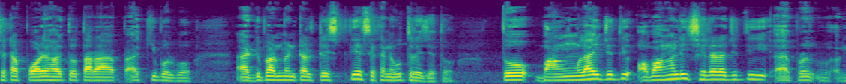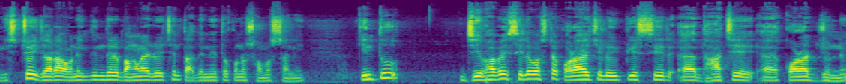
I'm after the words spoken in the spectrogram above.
সেটা পরে হয়তো তারা কি বলব ডিপার্টমেন্টাল টেস্ট দিয়ে সেখানে উতরে যেত। তো বাংলায় যদি অবাঙালি ছেলেরা যদি নিশ্চয়ই যারা অনেক দিন ধরে বাংলায় রয়েছেন তাদের নিয়ে তো কোনো সমস্যা নেই। কিন্তু যেভাবে সিলেবাসটা করা হয়েছিল ইউপিএসসির ধাঁচে করার জন্যে,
